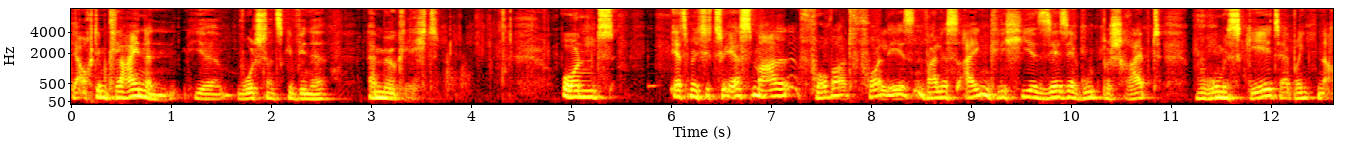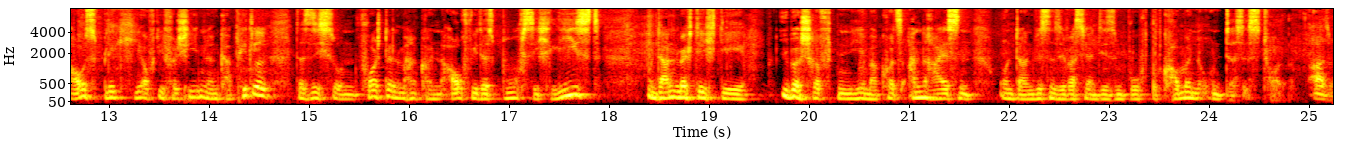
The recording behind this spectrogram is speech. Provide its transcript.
der auch dem Kleinen hier Wohlstandsgewinne ermöglicht. Und Jetzt möchte ich zuerst mal Vorwort vorlesen, weil es eigentlich hier sehr, sehr gut beschreibt, worum es geht. Er bringt einen Ausblick hier auf die verschiedenen Kapitel, dass Sie sich so eine Vorstellung machen können, auch wie das Buch sich liest. Und dann möchte ich die Überschriften hier mal kurz anreißen und dann wissen Sie, was Sie an diesem Buch bekommen und das ist toll. Also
